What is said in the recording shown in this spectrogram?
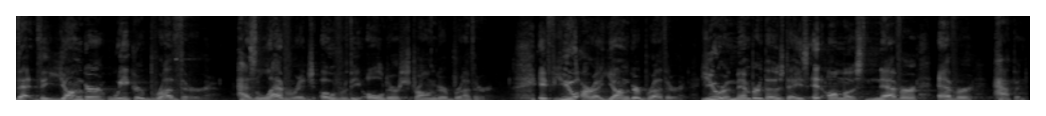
that the younger, weaker brother has leverage over the older, stronger brother. If you are a younger brother, you remember those days. It almost never, ever happened.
